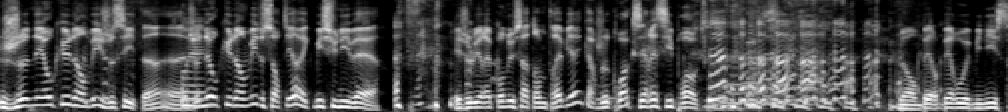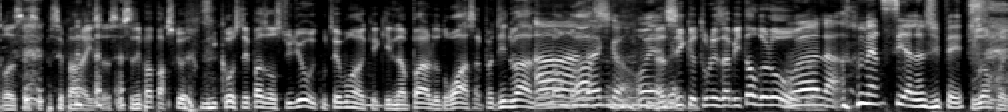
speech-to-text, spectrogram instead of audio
Je n'ai aucune envie, je cite, hein, euh, je n'ai aucune envie de sortir avec Miss Univers. Et je lui ai répondu Ça tombe très bien, car je crois que c'est réciproque. non, Bé- Bérou est ministre, c'est- pareil. Ce, ce n'est pas parce que Nikos n'est pas en studio, écoutez-moi, qu'il n'a pas le droit à sa petite vanne. On Ah, l'embrasse. d'accord, ouais, ainsi ouais. que tous les habitants de l'eau. Voilà, merci Alain Juppé. Je vous en prie.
